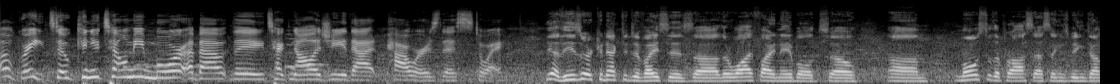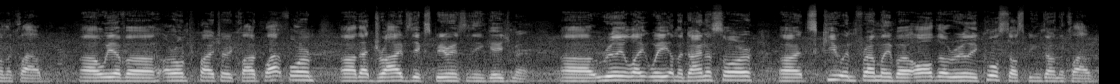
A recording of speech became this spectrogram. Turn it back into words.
Oh, great. So can you tell me more about the technology that powers this toy? Yeah, these are connected devices. Uh, they're Wi-Fi enabled, so um, most of the processing is being done on the cloud. Uh, we have a, our own proprietary cloud platform uh, that drives the experience and the engagement. Uh, really lightweight on the dinosaur. Uh, it's cute and friendly, but all the really cool stuff's being done in the cloud.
